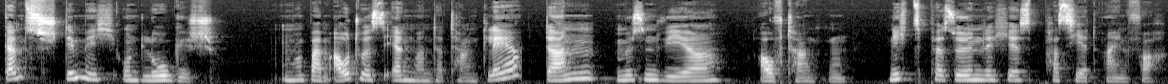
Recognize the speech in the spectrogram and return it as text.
ganz stimmig und logisch. Beim Auto ist irgendwann der Tank leer, dann müssen wir auftanken. Nichts Persönliches passiert einfach.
